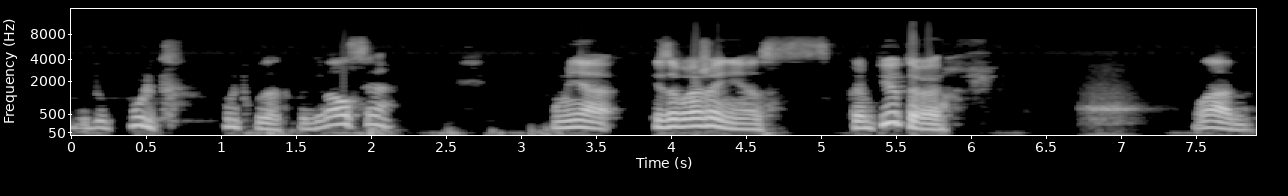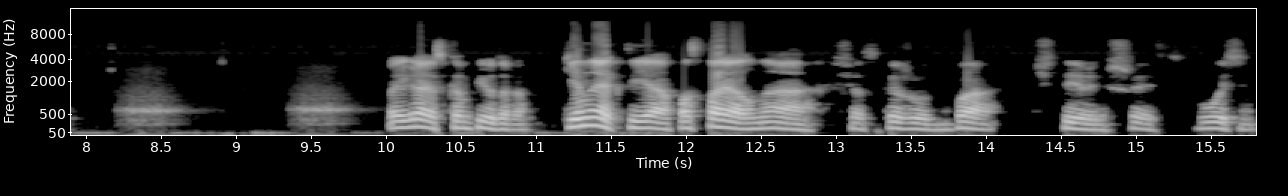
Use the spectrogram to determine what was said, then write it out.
иду пульт, пульт куда-то подевался. У меня изображение с компьютера. Ладно, поиграю с компьютера. Kinect я поставил на, сейчас скажу, 2, 4, 6, 8,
